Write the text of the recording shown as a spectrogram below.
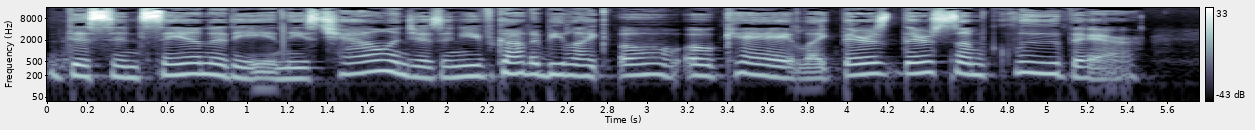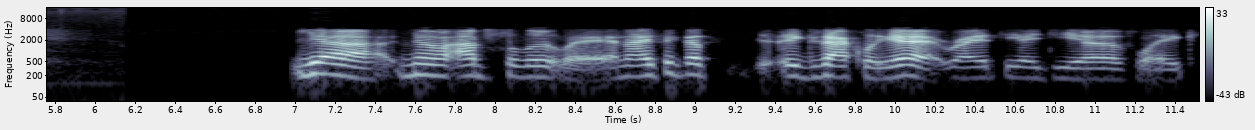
this insanity and these challenges, and you've got to be like, oh, okay, like there's there's some clue there. Yeah, no, absolutely. And I think that's exactly it, right? The idea of like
